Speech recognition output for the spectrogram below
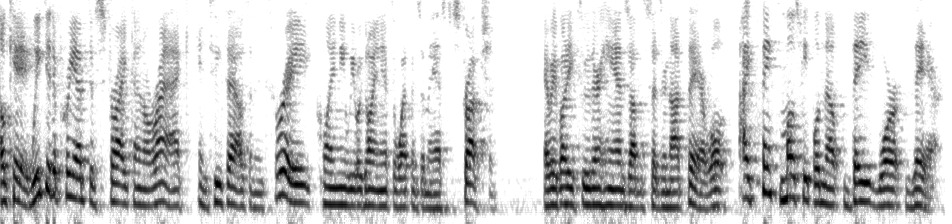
okay, we did a preemptive strike on Iraq in 2003, claiming we were going after weapons of mass destruction. Everybody threw their hands up and said they're not there. Well, I think most people know they were there.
